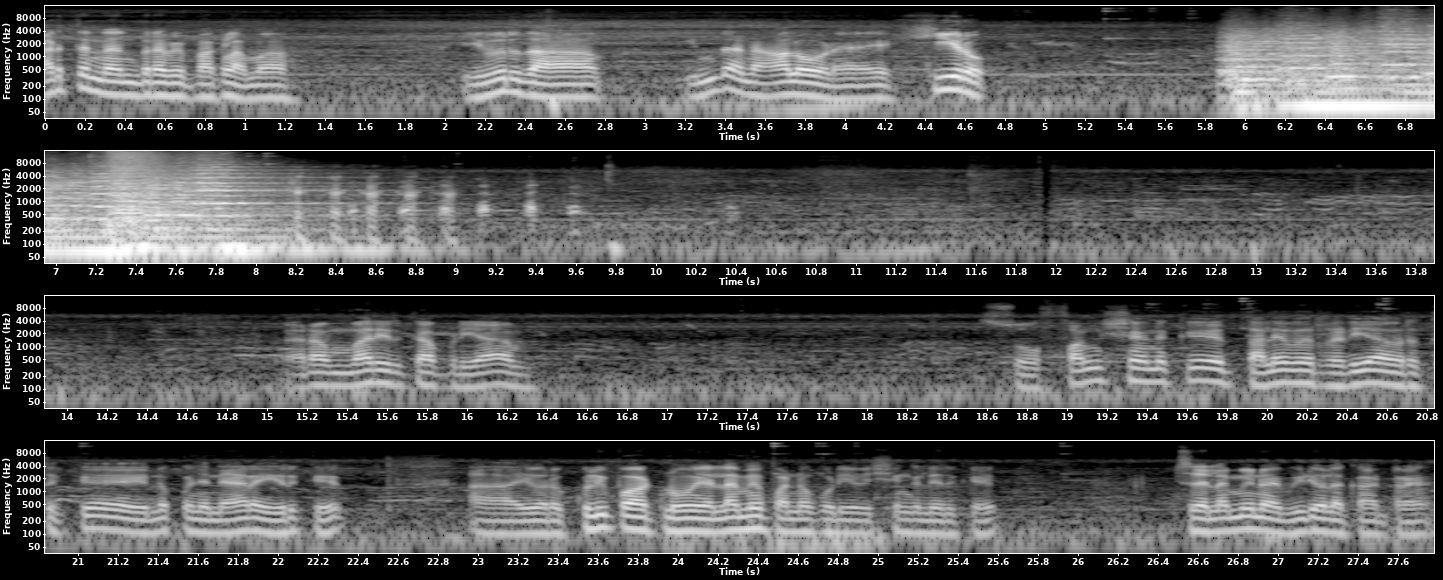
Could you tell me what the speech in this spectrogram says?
அடுத்த நண்பரை போய் பார்க்கலாமா? இவர் தான் இந்த நாளோட ஹீரோ வேற மாதிரி இருக்கா அப்படியா? ஸோ ஃபங்க்ஷனுக்கு தலைவர் ரெடி ஆகிறதுக்கு இன்னும் கொஞ்சம் நேரம் இருக்குது இவரை குளிப்பாட்டணும் எல்லாமே பண்ணக்கூடிய விஷயங்கள் இருக்குது ஸோ எல்லாமே நான் வீடியோவில் காட்டுறேன்.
